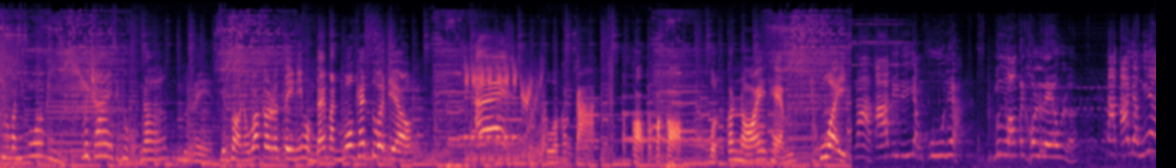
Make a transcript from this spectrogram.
กิลมันม่วง ไม่ใช่สกิลของน้ำหลุดเรทอย่าบอกนะว่าการันตีนี้ผมได้มันม่วงแค่ตัวเดียวไอ้ยตัวก็กาก ประกอบก็ประกอบ บทก็น้อยแถมช่วยอีกหน้าตาดีๆอย่างกูเนี่ย มึงมองเป็นคนเลวเหรอ หน้าตาอย่างเงี้ย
